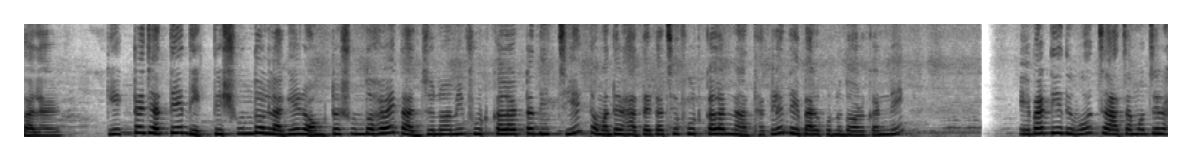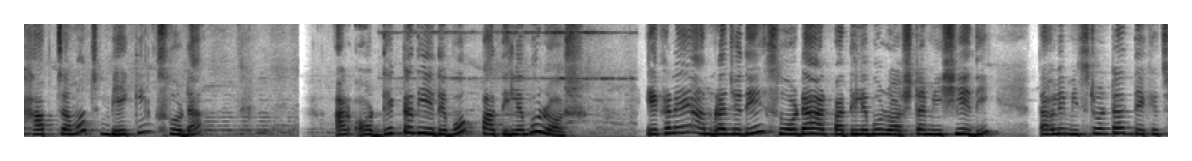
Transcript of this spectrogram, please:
কালার। কেকটা যাতে দেখতে সুন্দর লাগে রঙটা সুন্দর হয়, তার জন্য আমি ফুড কালারটা দিচ্ছি। তোমাদের হাতের কাছে ফুড কালার না থাকলে দেবার কোনো দরকার নেই। এবার দিয়ে দেবো চা চামচের হাফ চামচ বেকিং সোডা। আর অর্ধেকটা দিয়ে দেবো পাতিলেবুর রস। এখানে আমরা যদি সোডা আর পাতিলেবুর রসটা মিশিয়ে দিই তাহলে মিশ্রণটা দেখেছ?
